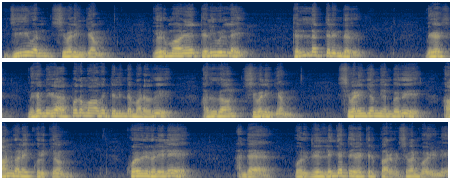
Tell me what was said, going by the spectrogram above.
ஜீவன் சிவலிங்கம். வெறுமானே தெளிவில்லை தெல்ல தெளிந்தது. மிக மிக மிக அற்புதமாக தெளிந்த மனது அதுதான் சிவலிங்கம். சிவலிங்கம் என்பது ஆண்களை குறிக்கும். கோவில்களிலே அந்த ஒரு லிங்கத்தை வைத்திருப்பார்கள் சிவன் கோயிலே.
